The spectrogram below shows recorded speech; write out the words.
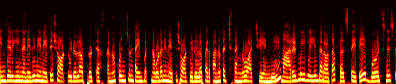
ఏం జరిగింది అనేది నేనైతే షార్ట్ వీడియోలో అప్లోడ్ చేస్తాను. కొంచెం టైం పట్టినా కూడా నేనైతే షార్ట్ వీడియోలో పెడతాను. ఖచ్చితంగా వాచ్ చేయండి. మారేడుమిల్ వెళ్ళిన తర్వాత ఫస్ట్ అయితే బర్డ్స్ నెస్ట్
